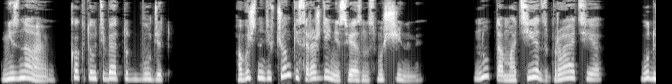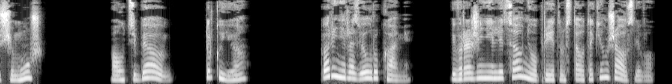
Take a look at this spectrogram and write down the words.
Не знаю, как это у тебя тут будет. Обычно девчонки с рождения связаны с мужчинами. Ну, там отец, братья, будущий муж. А у тебя только я. Парень развел руками, и выражение лица у него при этом стало таким жалостливым,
